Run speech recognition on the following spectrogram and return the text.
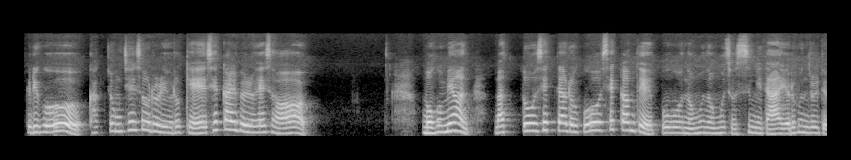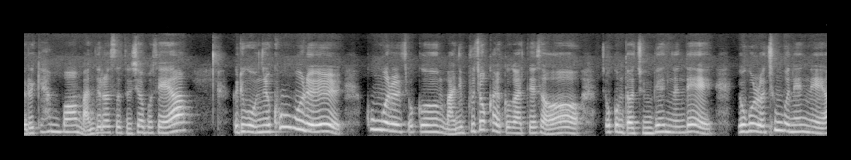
그리고 각종 채소를 이렇게 색깔별로 해서 먹으면 맛도 색다르고 색감도 예쁘고 너무너무 좋습니다. 여러분들도 이렇게 한번 만들어서 드셔보세요. 그리고 오늘 콩물을 콩물을 조금 많이 부족할 것 같아서 조금 더 준비했는데 요걸로 충분했네요.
